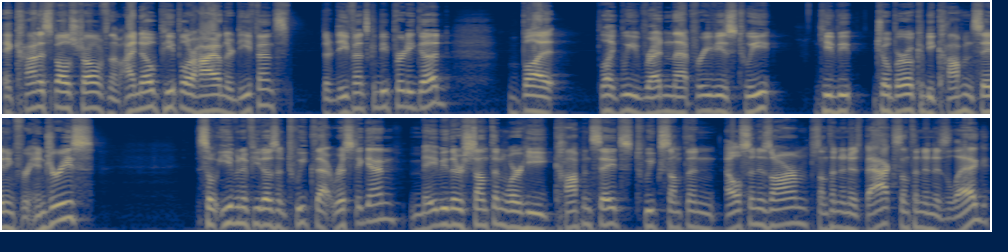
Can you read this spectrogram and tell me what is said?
it kind of spells trouble for them. I know people are high on their defense. Their defense could be pretty good, but like we read in that previous tweet, he'd be Joe Burrow could be compensating for injuries. So even if he doesn't tweak that wrist again, maybe there's something where he compensates, tweaks something else in his arm, something in his back, something in his leg.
